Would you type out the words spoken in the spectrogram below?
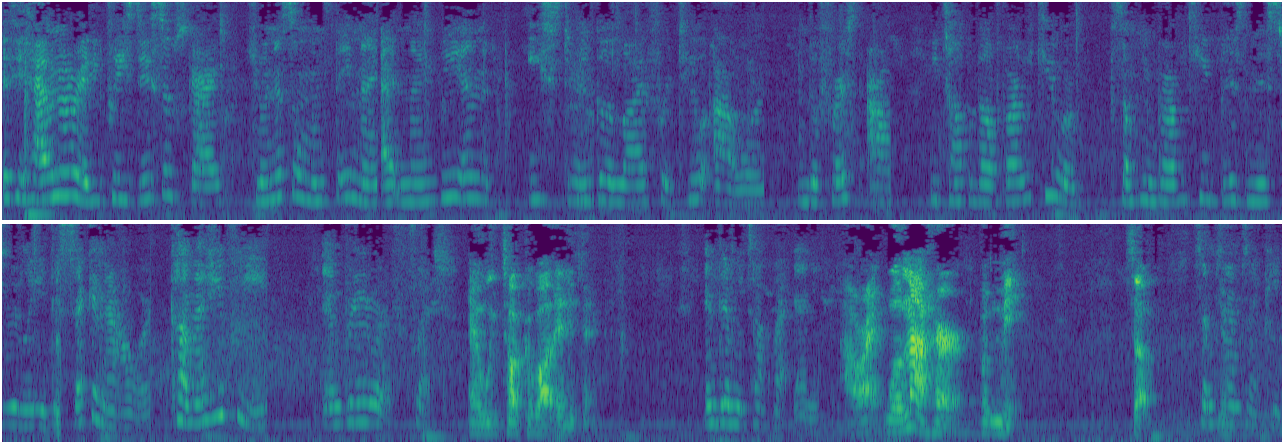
If you haven't already, please do subscribe. Join us on Wednesday night at 9 p.m. Eastern. Go live for two hours. In the first hour, we talk about barbecue or something barbecue business related. The second hour, come as you please and bring your flesh. and we talk about anything. And then we talk about anything. All right. Well, not her, but me. So Sometimes I peek,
